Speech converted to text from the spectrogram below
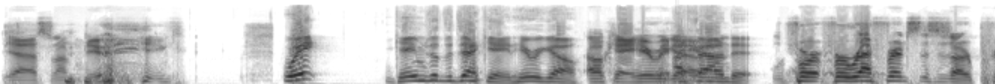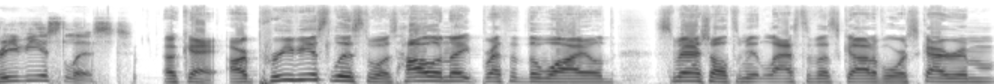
Yeah, that's what I'm doing. Wait, games of the decade. Here we go. okay, here we go. I found it. For for reference, this is our previous list. Okay, our previous list was Hollow Knight, Breath of the Wild, Smash Ultimate, Last of Us, God of War, Skyrim,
